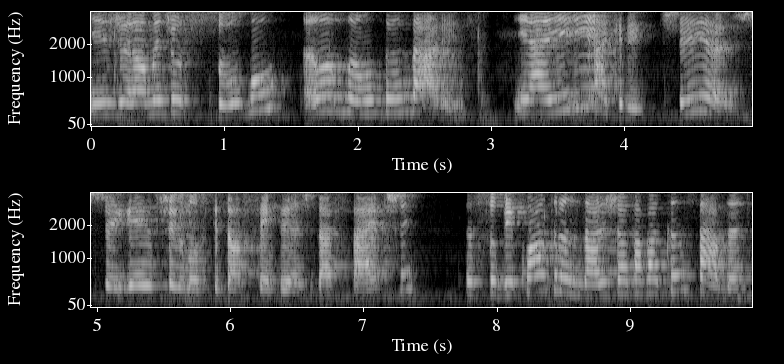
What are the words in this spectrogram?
e geralmente eu subo os 11 andares. E aí, aquele dia, cheguei, eu chego no hospital sempre antes das sete, eu subi quatro andares e já estava cansada.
